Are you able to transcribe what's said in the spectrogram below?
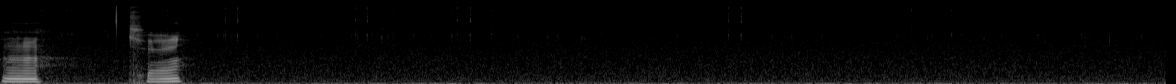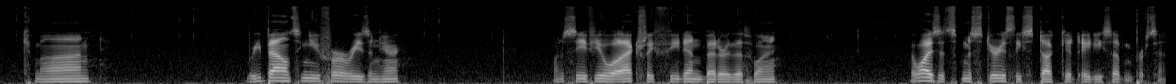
Hmm. Okay. Come on. Rebalancing you for a reason here. Want to see if you will actually feed in better this way. Otherwise, it's mysteriously stuck at 87%.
